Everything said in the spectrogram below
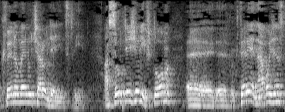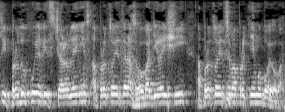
k fenoménu čarodějnictví. A soutěžili v tom, eh, které náboženství produkuje víc čarodějnic a proto je teda zhovadilejší a proto je třeba proti němu bojovat.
